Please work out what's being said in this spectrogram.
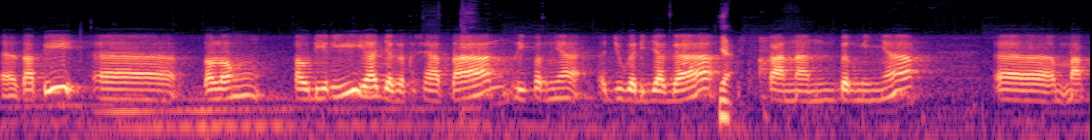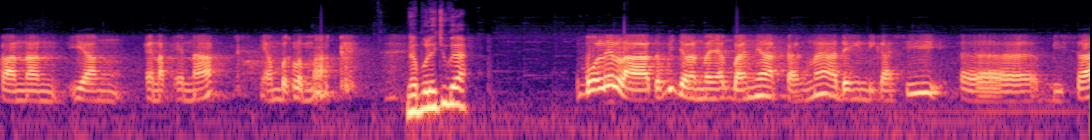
Eh, tapi eh, tolong tahu diri ya, jaga kesehatan, livernya juga dijaga Ya. makanan berminyak, eh, makanan yang enak-enak, yang berlemak. Nggak boleh juga. Boleh lah, tapi jangan banyak-banyak karena ada indikasi eh, bisa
